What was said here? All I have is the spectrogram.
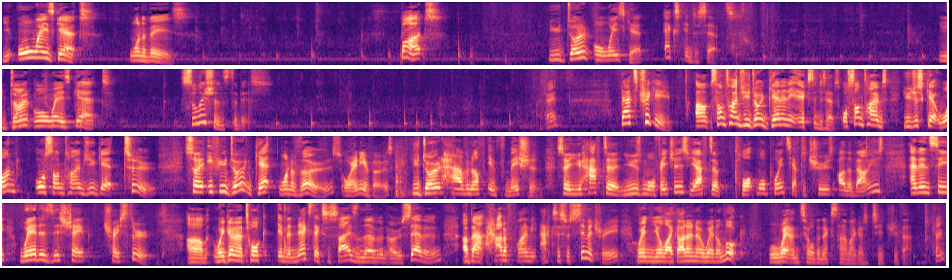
You always get one of these. But you don't always get x-intercepts. You don't always get solutions to this. Okay? That's tricky um, sometimes you don't get any x-intercepts, or sometimes you just get one, or sometimes you get two. So if you don't get one of those, or any of those, you don't have enough information. So you have to use more features, you have to plot more points, you have to choose other values, and then see where does this shape trace through. Um, we're going to talk in the next exercise, 1107, about how to find the axis of symmetry when you're like, I don't know where to look. We'll wait until the next time I go to teach you that. Okay?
